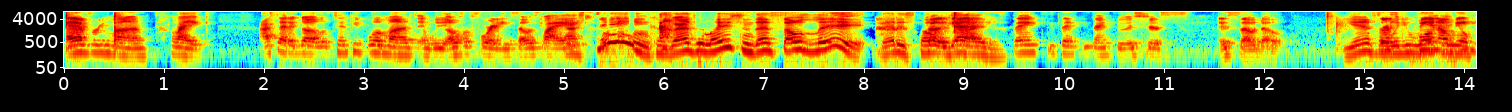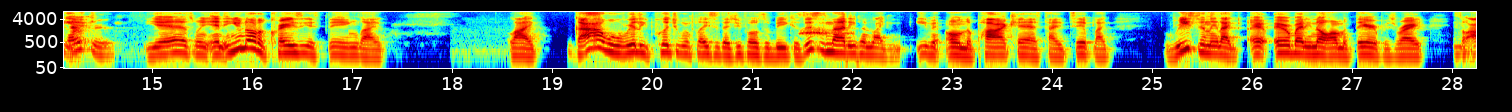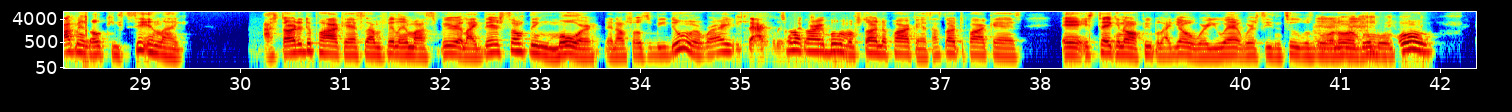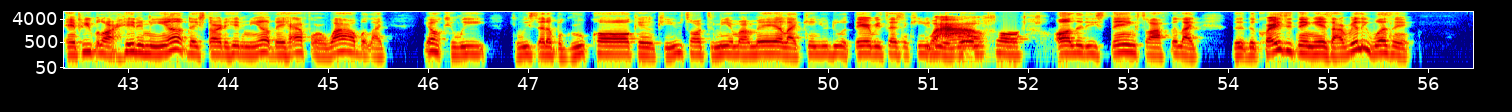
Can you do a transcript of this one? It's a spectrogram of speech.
every month. Like I set a goal of 10 people a month and we over 40. So it's like I seen. Congratulations. That's so lit. That is so, so exciting. Yes, thank you, thank you, thank you. It's just it's so dope. Yeah, so just when you walk in your purpose. Yes, when and you know the craziest thing, like like God will really put you in places that you're supposed to be because this is not even like even on the podcast type tip. Like recently, like everybody know I'm a therapist, right? So I've been mm-hmm. low key sitting like I started the podcast I'm feeling in my spirit like there's something more that I'm supposed to be doing, right? Exactly. So I'm like, all right, boom, I'm starting the podcast. I start the podcast and it's taking off. People like, yo, where you at? Where's season two? What's going on? Boom, mm-hmm. boom, boom. And people are hitting me up. They started hitting me up. They have for a while, but like, yo, can we can we set up a group call? Can can you talk to me and my man? Like, can you do a therapy session? Can you wow. do a call? All of these things. So I feel like the, the crazy thing is I really wasn't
